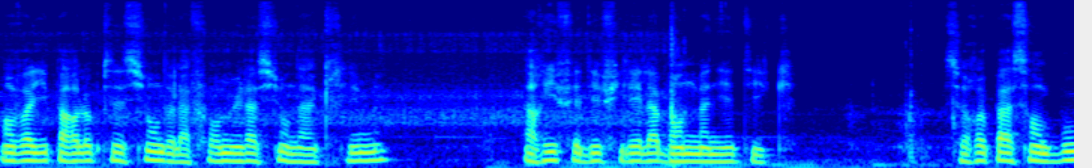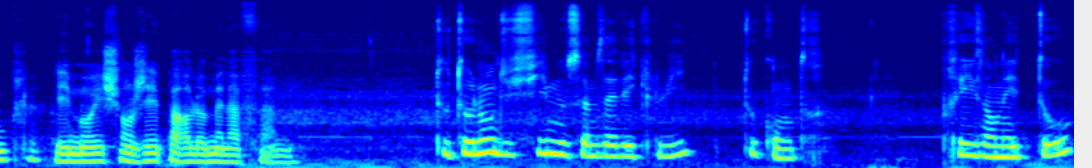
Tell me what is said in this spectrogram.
Envahi par l'obsession de la formulation d'un crime, Harry fait défiler la bande magnétique, se repasse en boucle les mots échangés par l'homme et la femme. Tout au long du film, nous sommes avec lui, tout contre. Prise en étau,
